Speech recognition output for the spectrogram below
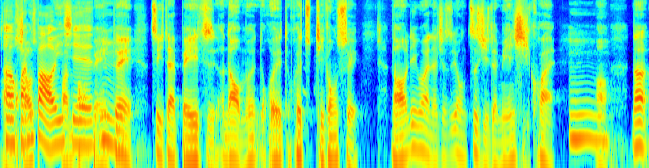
啊呃环保一些杯，嗯。对自己带杯子，那我们会会提供水，然后另外呢就是用自己的免洗筷，嗯。哦，那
